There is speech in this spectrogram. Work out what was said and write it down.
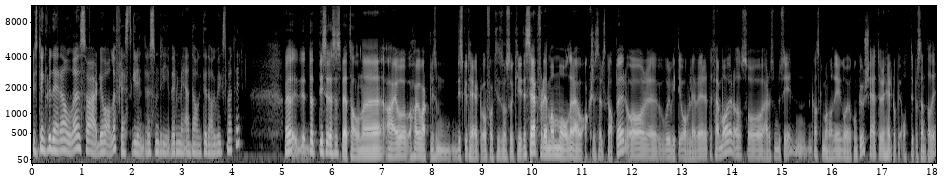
hvis du inkluderer alle, så er det jo aller flest gründere som driver med dag-til-dag-virksomheter. Disse SSB-tallene har jo vært liksom diskutert og faktisk også kritisert. For det man måler, er jo aksjeselskaper og eh, hvorvidt de overlever etter fem år. Og så er det som du sier, ganske mange av de går jo konkurs. Jeg tror helt opp i 80% av de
